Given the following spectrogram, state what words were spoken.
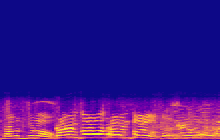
ধারণ করো ধারণ করো ধারণ করো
